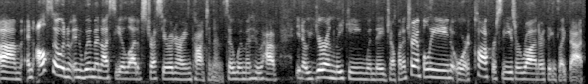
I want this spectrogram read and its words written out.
Um, and also in, in, women, I see a lot of stress urinary incontinence. So women who have, you know, urine leaking when they jump on a trampoline or cough or sneeze or run or things like that.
